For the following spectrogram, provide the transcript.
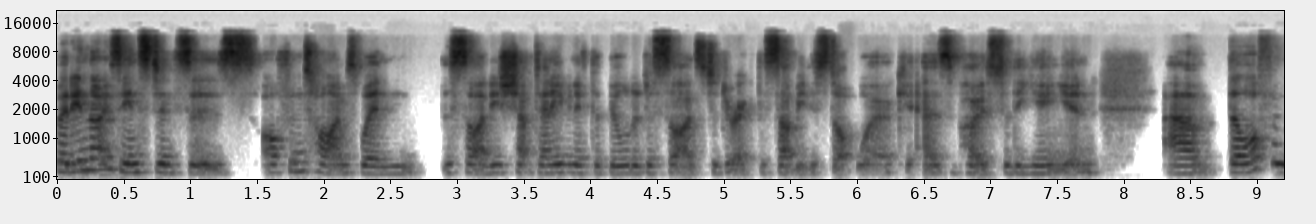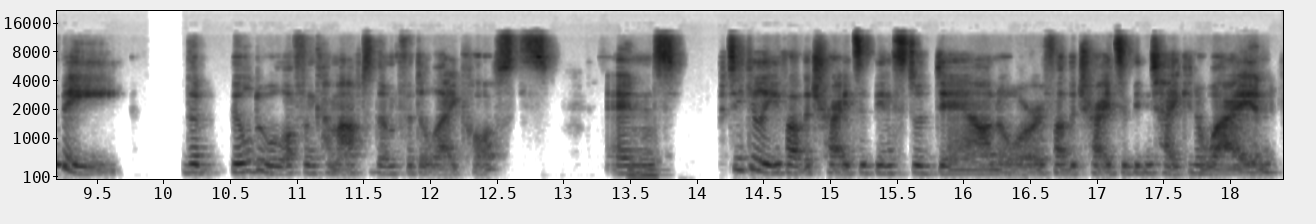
but in those instances, oftentimes when the site is shut down, even if the builder decides to direct the subby to stop work as opposed to the union, um, they'll often be the builder will often come after them for delay costs. And mm-hmm. particularly if other trades have been stood down or if other trades have been taken away. And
